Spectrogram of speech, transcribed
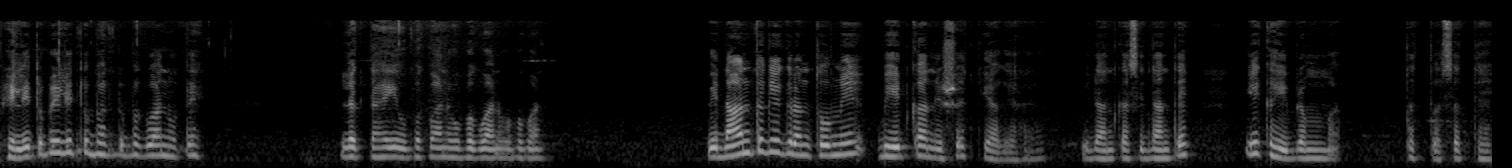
पहले तो पहले तो भक्त भगवान होते। लगता है वो भगवान वो भगवान वो भगवान। वेदांत के ग्रंथों में भेद का निषेध किया गया है। वेदांत का सिद्धांत है, एक ही ब्रह्म तत्व सत्य है।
